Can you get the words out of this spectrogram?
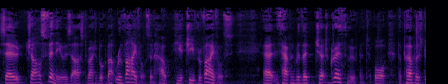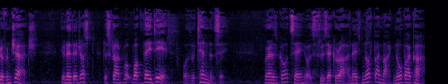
So Charles Finney was asked to write a book about revivals and how he achieved revivals. Uh, it happened with the church growth movement or the purpose driven church. You know, they just described what, what they did, or the tendency. Whereas God saying, or through Zechariah, no, it's not by might nor by power,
